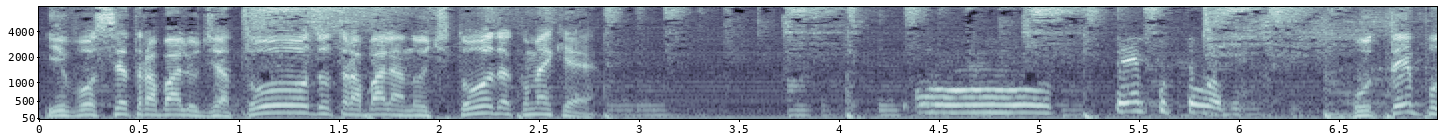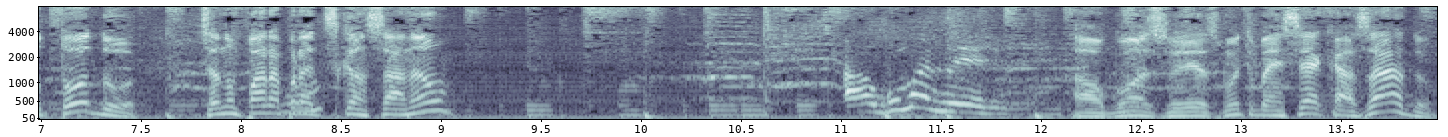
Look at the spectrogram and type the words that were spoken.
E você trabalha o dia todo, trabalha a noite toda? Como é que é? O tempo todo. O tempo todo? Você não para pra descansar, não? Algumas vezes. Algumas vezes. Muito bem. Você é casado?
